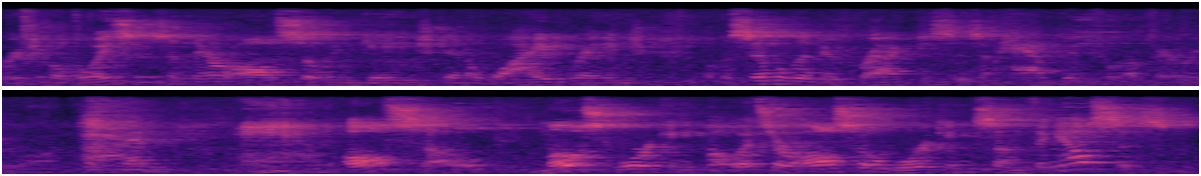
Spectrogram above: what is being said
original voices and they're also engaged in a wide range of assimilative practices and have been for a very long time. And also, most working poets are also working something else's.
